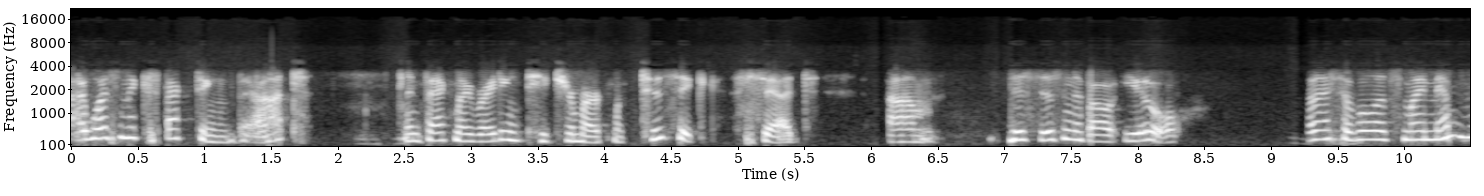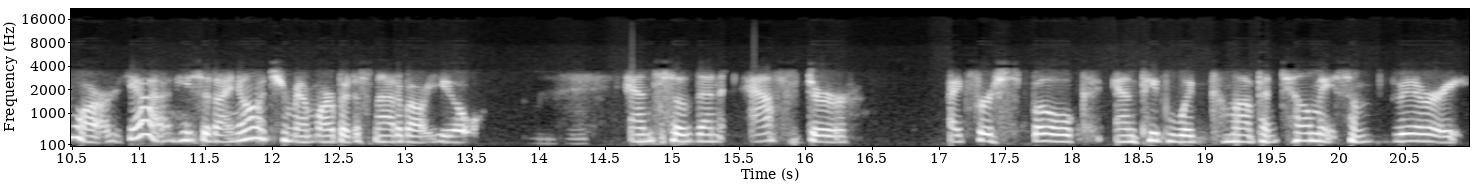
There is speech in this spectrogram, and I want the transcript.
I wasn't expecting that. In fact, my writing teacher, Mark Matousek, said, um, This isn't about you. And I said, Well, it's my memoir. Yeah. And he said, I know it's your memoir, but it's not about you. Mm-hmm. And so then after I first spoke, and people would come up and tell me some very,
